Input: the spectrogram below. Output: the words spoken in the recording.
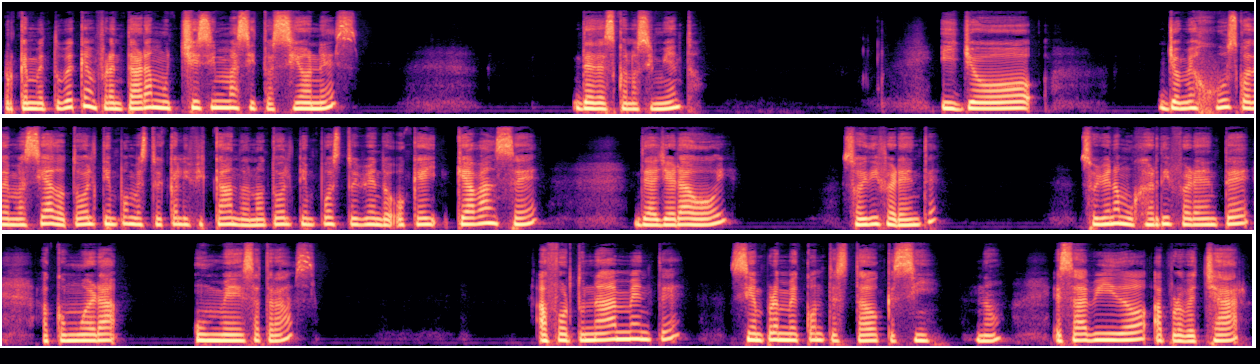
porque me tuve que enfrentar a muchísimas situaciones de desconocimiento. Y yo, yo me juzgo demasiado, todo el tiempo me estoy calificando, ¿no? Todo el tiempo estoy viendo, ok, ¿qué avancé de ayer a hoy? ¿Soy diferente? ¿Soy una mujer diferente a como era un mes atrás? Afortunadamente, siempre me he contestado que sí, ¿no? He sabido aprovechar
